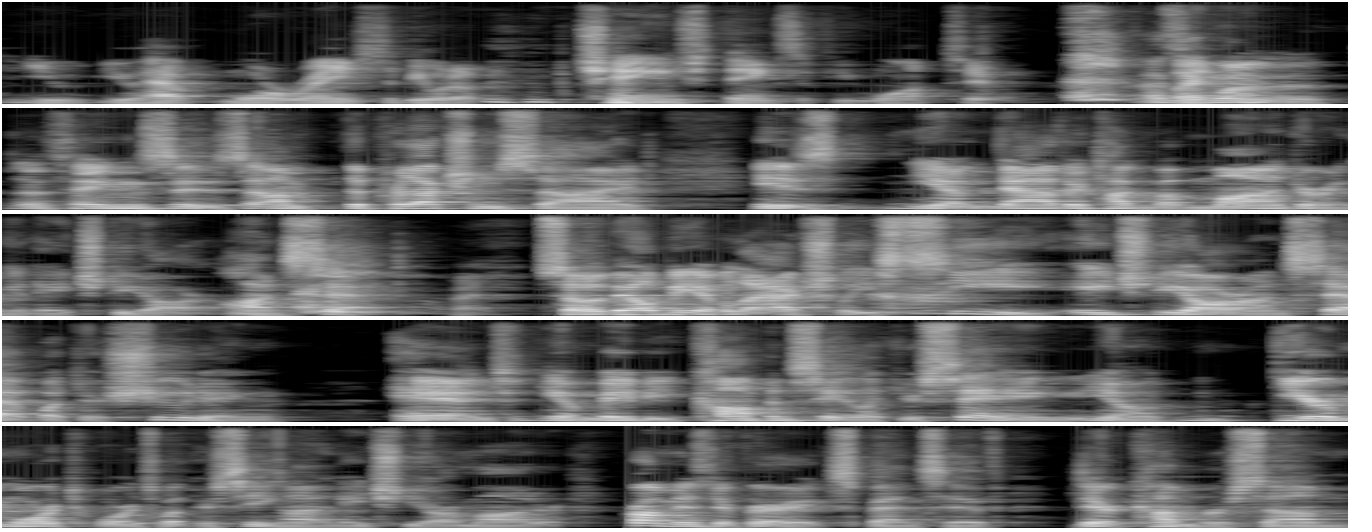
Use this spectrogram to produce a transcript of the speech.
you you have more range to be able to mm-hmm. change things if you want to. I but, think one of the, things is um, the production side is you know now they're talking about monitoring in HDR on set. Right. So they'll be able to actually see HDR on set what they're shooting and you know maybe compensate like you're saying you know gear more towards what they're seeing on an hdr monitor problem is they're very expensive they're cumbersome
